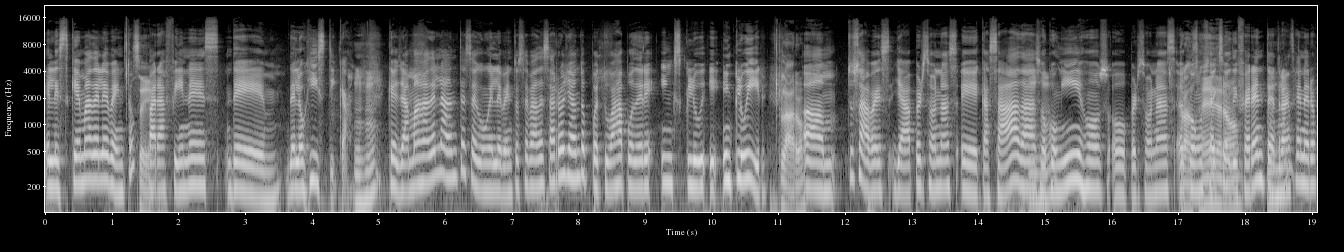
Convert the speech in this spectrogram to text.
el esquema del evento Sí. para fines de, de logística. Que ya más adelante, según el evento se va desarrollando, pues tú vas a poder exclu- incluir Claro. Um, tú sabes, ya personas eh, casadas o con hijos o personas eh, con un sexo diferente, transgénero,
